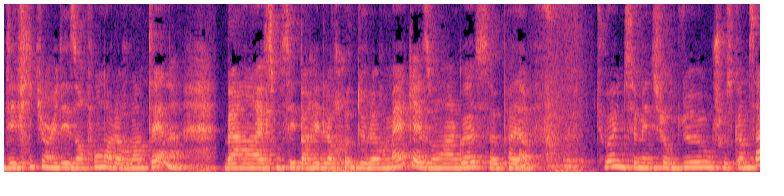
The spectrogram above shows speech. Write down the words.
des filles qui ont eu des enfants dans leur vingtaine, ben, elles sont séparées de leur, de leur mec, elles ont un gosse, tu vois, une semaine sur deux ou choses comme ça.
